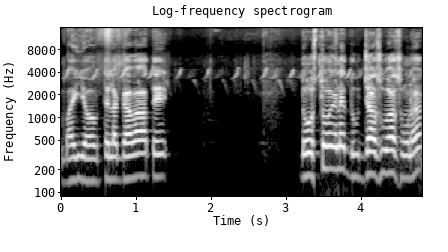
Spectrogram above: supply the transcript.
ਬਾਈ ਜੌਬ ਤੇ ਲੱਗਾ ਵਾ ਤੇ ਦੋਸਤੋ ਇਹਨੇ ਦੂਜਾ ਸੂਆ ਸੋਣਾ।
